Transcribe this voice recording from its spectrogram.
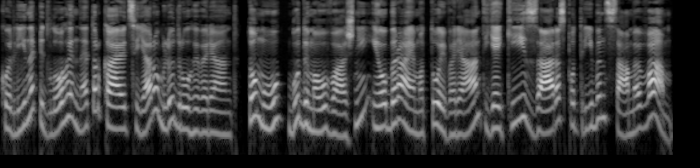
коліна підлоги не торкаються. Я роблю другий варіант. Тому будемо уважні і обираємо той варіант, який зараз потрібен саме вам.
